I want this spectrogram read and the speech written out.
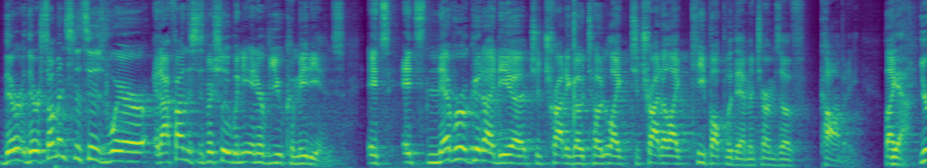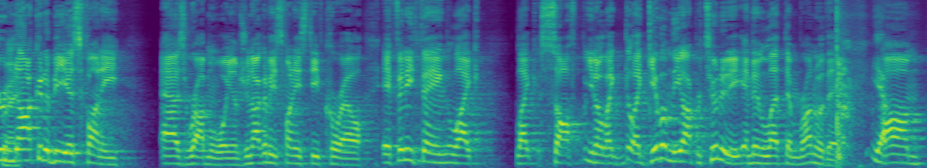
there there are some instances where, and I find this especially when you interview comedians, it's it's never a good idea to try to go to like to try to like keep up with them in terms of comedy. Like Yeah. you're Right. not going to be as funny as Robin Williams. You're not going to be as funny as Steve Carell. If anything, like like soft, you know, like like give them the opportunity and then let them run with it. Yeah. Um,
